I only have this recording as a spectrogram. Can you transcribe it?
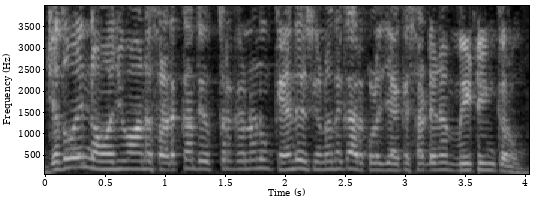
ਜਦੋਂ ਇਹ ਨੌਜਵਾਨ ਸੜਕਾਂ ਤੇ ਉਤਰ ਕੇ ਉਹਨਾਂ ਨੂੰ ਕਹਿੰਦੇ ਸੀ, ਉਹਨਾਂ ਦੇ ਘਰ ਕੋਲ ਜਾ ਕੇ ਸਾਡੇ ਨਾਲ ਮੀਟਿੰਗ ਕਰੋ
